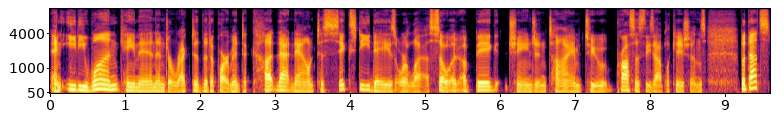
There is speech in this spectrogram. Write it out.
And ED1 came in and directed the department to cut that down to 60 days or less. So a, a big change in time to process these applications. But that's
